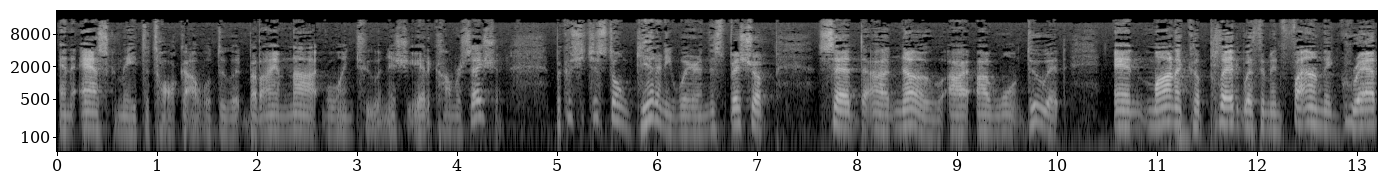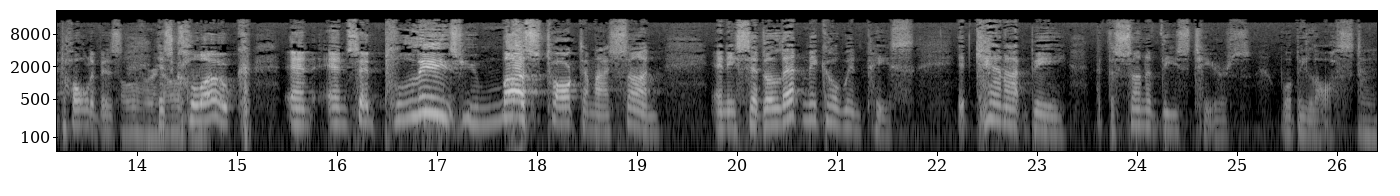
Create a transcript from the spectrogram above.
and ask me to talk, I will do it. But I am not going to initiate a conversation because you just don't get anywhere. And this bishop said, uh, "No, I, I won't do it." And Monica pled with him and finally grabbed hold of his his over. cloak and and said, "Please, you must talk to my son." And he said, "Let me go in peace. It cannot be that the son of these tears." Will be lost. Mm.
